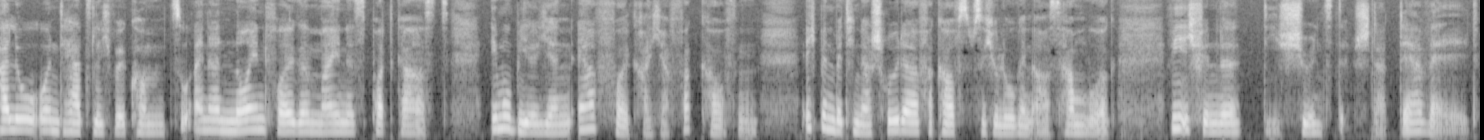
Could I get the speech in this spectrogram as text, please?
Hallo und herzlich willkommen zu einer neuen Folge meines Podcasts Immobilien erfolgreicher verkaufen. Ich bin Bettina Schröder, Verkaufspsychologin aus Hamburg. Wie ich finde, die schönste Stadt der Welt.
